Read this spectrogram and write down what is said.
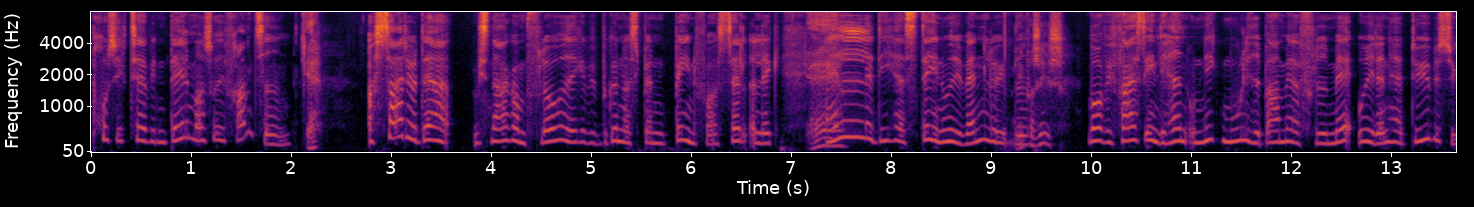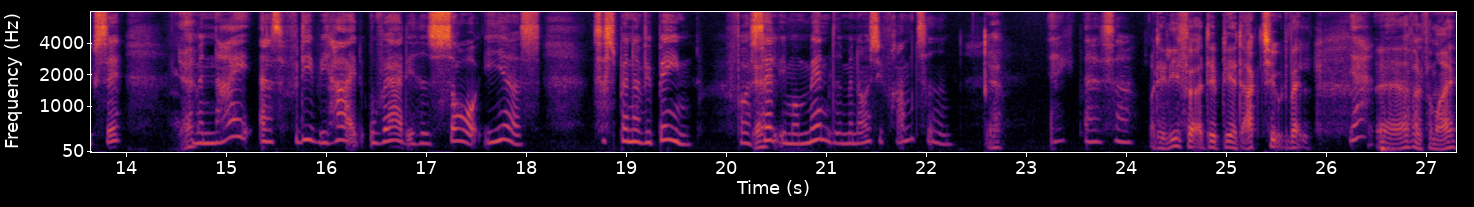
projekterer vi den del med os ud i fremtiden. Ja, Og så er det jo der, vi snakker om flowet, ikke? at vi begynder at spænde ben for os selv og lægge Ja, ja. alle de her sten ud i vandløbet. lige præcis. Hvor vi faktisk egentlig havde en unik mulighed bare med at flyde med ud i den her dybe succes. Ja. Men nej, altså fordi vi har et uværdighedssår i os, så spænder vi ben for os ja. selv i momentet, men også i fremtiden. Ja. Ikke? Altså, Og det er lige før, at det bliver et aktivt valg, ja, øh, i hvert fald for mig,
